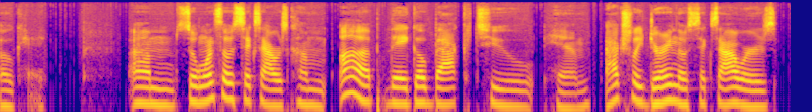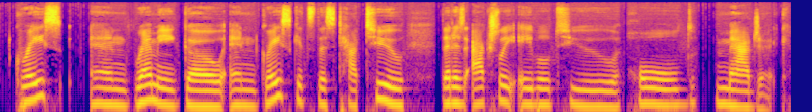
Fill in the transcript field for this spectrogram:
okay. Um, so once those six hours come up, they go back to him. Actually, during those six hours, Grace and Remy go, and Grace gets this tattoo that is actually able to hold magic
